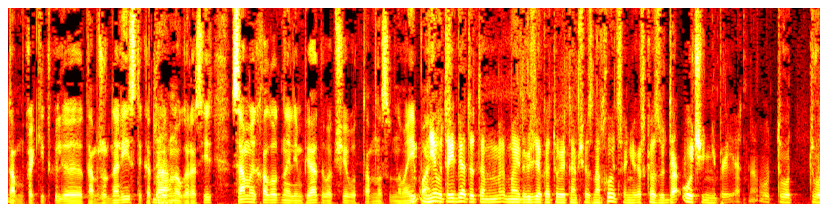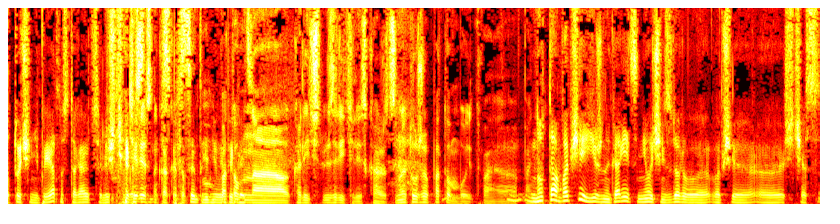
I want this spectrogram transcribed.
там какие-то э, там журналисты, которые да. много раз есть, самая холодная Олимпиада вообще вот там на, на моей памяти. Мне вот ребята там, мои друзья, которые там сейчас находятся, они рассказывают, да, очень неприятно, вот, вот, вот очень неприятно, стараются лишний Интересно, раз как это потом на количестве зрителей скажется, но это уже потом будет понятно. Ну там вообще южные корейцы не очень здорово вообще э, сейчас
